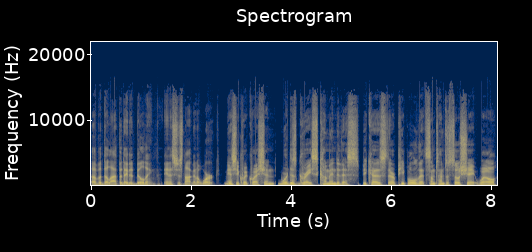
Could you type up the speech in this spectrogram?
of a dilapidated building, and it's just not going to work. Let me ask you a quick question. Where does grace come into this? Because there are people that sometimes associate, well,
